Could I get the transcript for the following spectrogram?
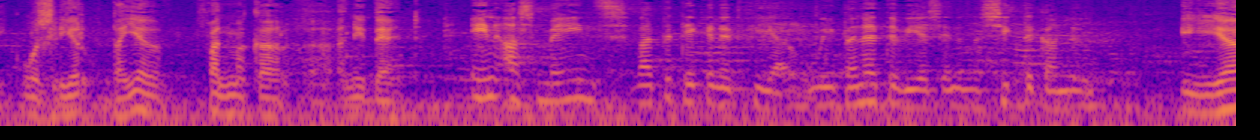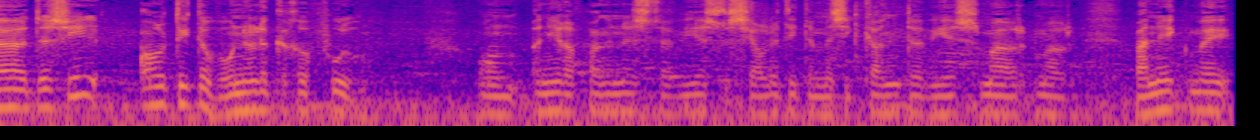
ek ons leer baie van mekaar uh, in die band en as mens wat beteken dit vir jou om hier binne te wees en musiek te kan doen ja dis altyd 'n wonderlike gevoel om in die gevangenis te wees, dieselfde tyd 'n musikant te wees, maar maar wanneer ek my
